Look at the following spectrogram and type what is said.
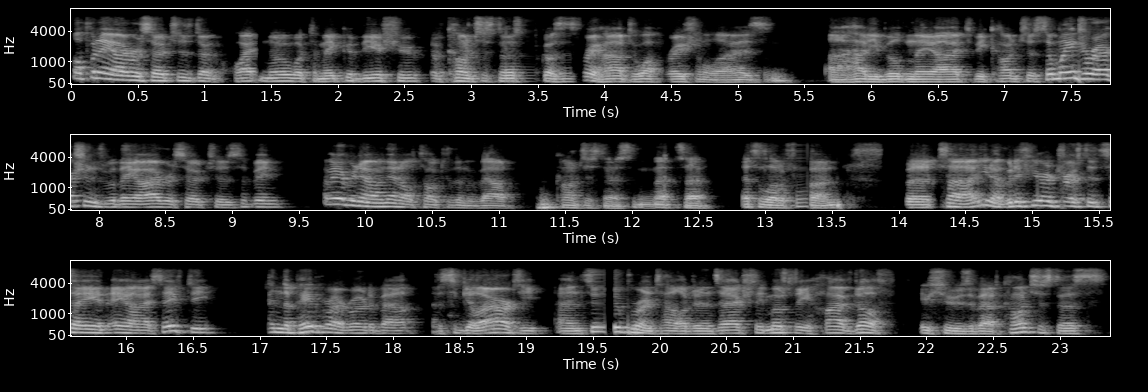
Often AI researchers don't quite know what to make of the issue of consciousness because it's very hard to operationalize and uh, how do you build an AI to be conscious. So my interactions with AI researchers have been, I mean, every now and then I'll talk to them about consciousness, and that's a that's a lot of fun. But uh, you know, but if you're interested, say, in AI safety, in the paper I wrote about the singularity and superintelligence, I actually mostly hived off issues about consciousness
